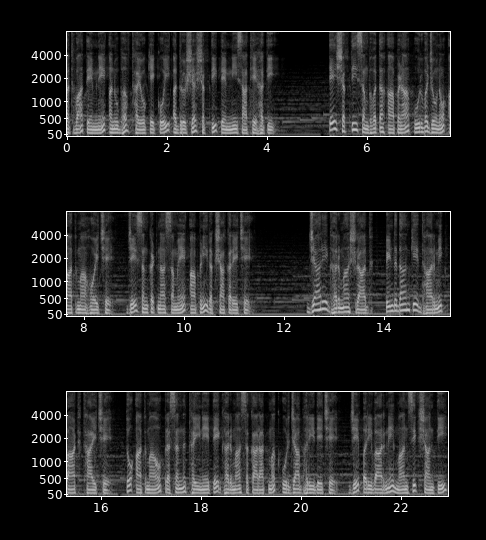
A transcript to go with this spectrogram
અથવા તેમને અનુભવ થયો કે કોઈ અદૃશ્ય શક્તિ તેમની સાથે હતી. તે શક્તિ સંભવતઃ આપણા પૂર્વજોનો આત્મા હોય છે. જે સંકટના સમયે આપણી રક્ષા કરે છે. જ્યારે ઘરમાં શ્રાદ્ધ, પિંડદાન કે ધાર્મિક પાઠ થાય છે, તો આત્માઓ પ્રસન્ન થઈને તે ઘરમાં સકારાત્મક ઊર્જા ભરી દે છે, જે પરિવારને માનસિક શાંતિ,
